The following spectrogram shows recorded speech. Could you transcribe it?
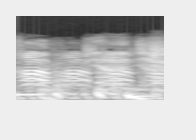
rattrape bien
